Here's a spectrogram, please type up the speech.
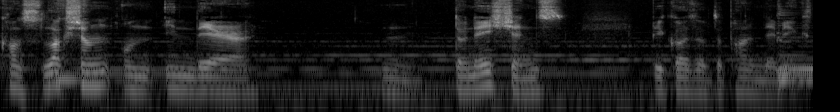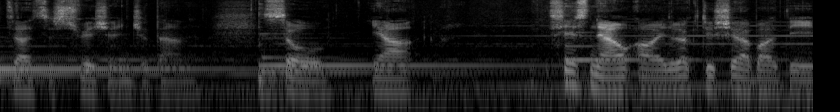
construction on in their mm, donations because of the pandemic. That's the situation in Japan. So yeah, since now I'd like to share about the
